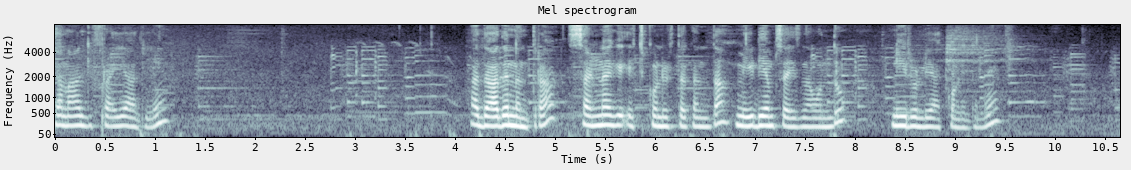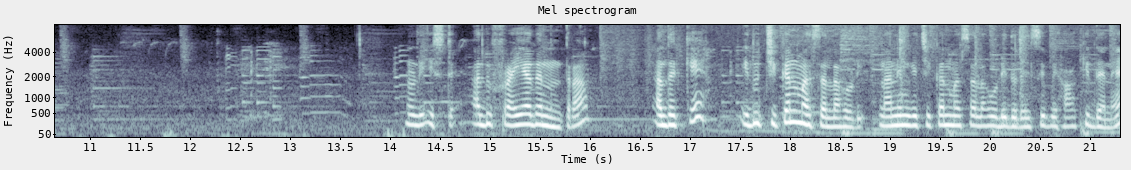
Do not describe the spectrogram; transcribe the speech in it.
ಚೆನ್ನಾಗಿ ಫ್ರೈ ಆಗಲಿ. ಅದಾದ ನಂತರ ಸಣ್ಣಗೆ ಹೆಚ್ಕೊಂಡಿರ್ತಕ್ಕಂಥ ಮೀಡಿಯಮ್ ಸೈಜ್ನ ಒಂದು ನೀರುಳ್ಳಿ ಹಾಕ್ಕೊಂಡಿದ್ದೇನೆ ನೋಡಿ, ಇಷ್ಟೇ. ಅದು ಫ್ರೈ ಆದ ನಂತರ ಅದಕ್ಕೆ ಇದು ಚಿಕನ್ ಮಸಾಲ ಹುಡಿ. ನಾನು ನಿಮಗೆ ಚಿಕನ್ ಮಸಾಲ ಹುಡಿದು ರೆಸಿಪಿ ಹಾಕಿದ್ದೇನೆ.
